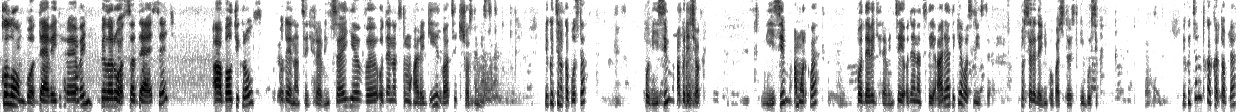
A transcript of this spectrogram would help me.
Коломбо 9 гривень, Білороса 10, а Baltic Rose 11 гривень. Це є в 11 аряді 26 місце. Яку ціну капуста? По 8, а бурячок? 8, а морква? По 9 гривень. Це є 11 аріад. Яке у вас місце? Посередині побачите ось такий бусик. Яку ціну така картопля?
